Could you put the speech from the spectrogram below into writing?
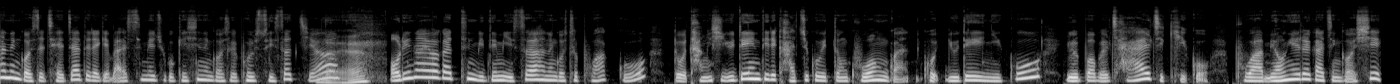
하는 것을 제자들에게 말씀해주고 계시는 것을 볼 수 있었지요. 네. 어린아이와 같은 믿음이 있어야 하는 것을 보았고 또 당시 유대인들이 가지고 있던 구원관 곧 유대인이고 하고 율법을 잘 지키고 부와 명예를 가진 것이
